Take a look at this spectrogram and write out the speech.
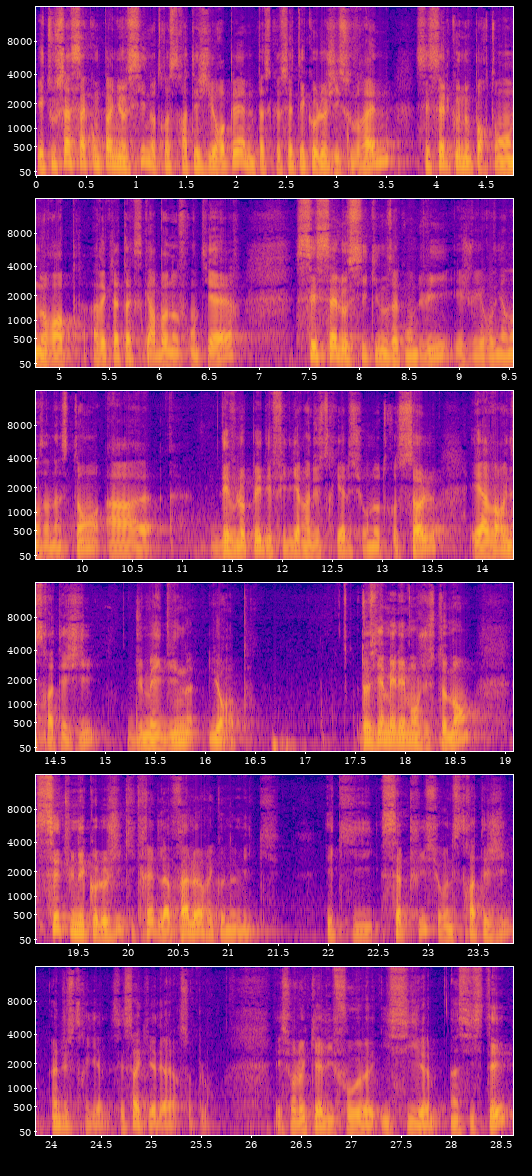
Et tout ça s'accompagne aussi de notre stratégie européenne, parce que cette écologie souveraine, c'est celle que nous portons en Europe avec la taxe carbone aux frontières. C'est celle aussi qui nous a conduit, et je vais y revenir dans un instant, à euh, développer des filières industrielles sur notre sol et à avoir une stratégie du Made in Europe. Deuxième élément, justement, c'est une écologie qui crée de la valeur économique et qui s'appuie sur une stratégie industrielle. C'est ça qui est derrière ce plan et sur lequel il faut euh, ici euh, insister.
